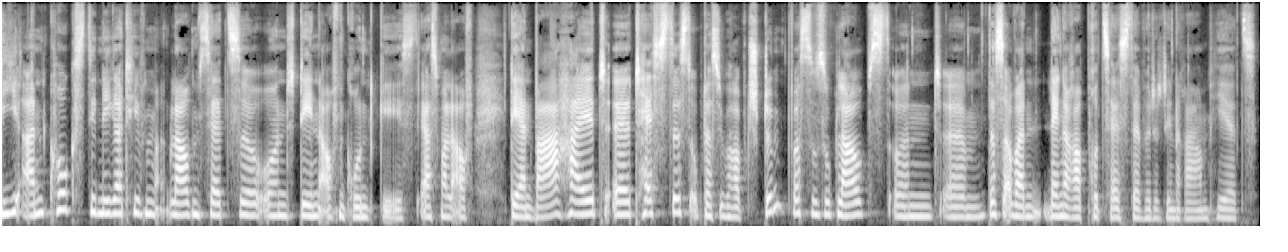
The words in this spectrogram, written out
die anguckst, die negativen Glaubenssätze und denen auf den Grund gehst. Erstmal auf deren Wahrheit äh, testest, ob das überhaupt stimmt, was du so glaubst. Und ähm, das ist aber ein längerer Prozess, der würde den Rahmen hier jetzt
